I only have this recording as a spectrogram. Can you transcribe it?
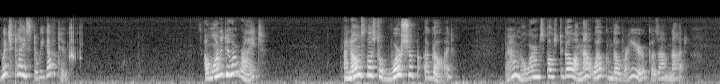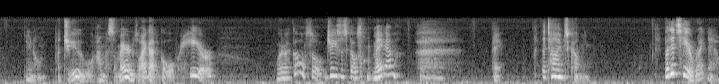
Which place do we go to? I want to do it right. I know I'm supposed to worship a God, but I don't know where I'm supposed to go. I'm not welcomed over here because I'm not, you know, a Jew. I'm a Samaritan, so I got to go over here. Where do I go? So Jesus goes, Ma'am, hey, the time's coming. But it's here right now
